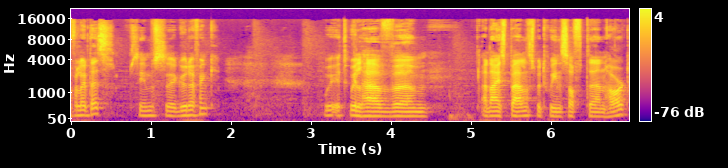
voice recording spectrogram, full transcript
Something like this seems uh, good, I think. It will have um, a nice balance between soft and hard.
